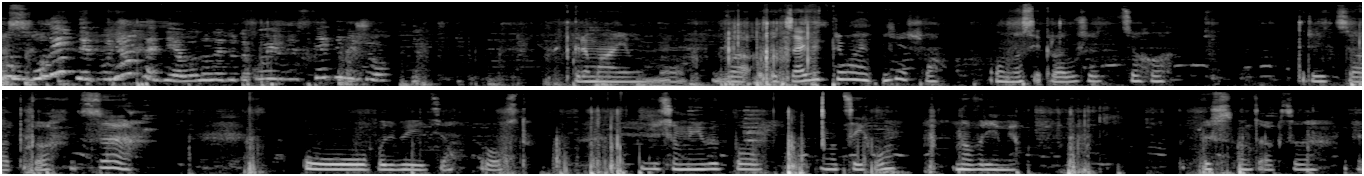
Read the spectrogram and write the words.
раз. болить, непонятне діло, ну не до такої степені, що Відкриваємо два. Оце відкриваємо і ще. У нас якраз вже цього тридцятка. Це. О, подивіться. Просто. Дивіться, мені випав оцей о на время. Підписано так, це не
